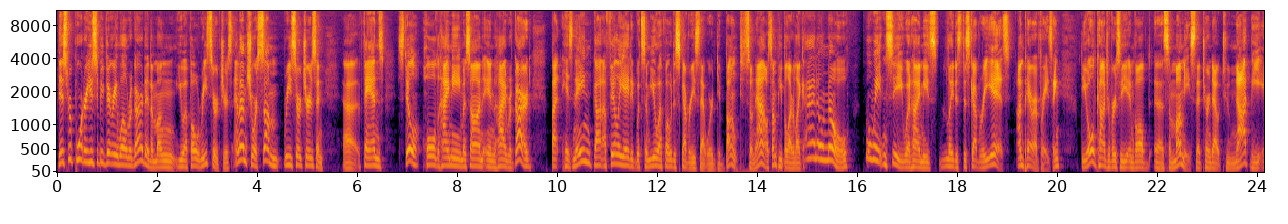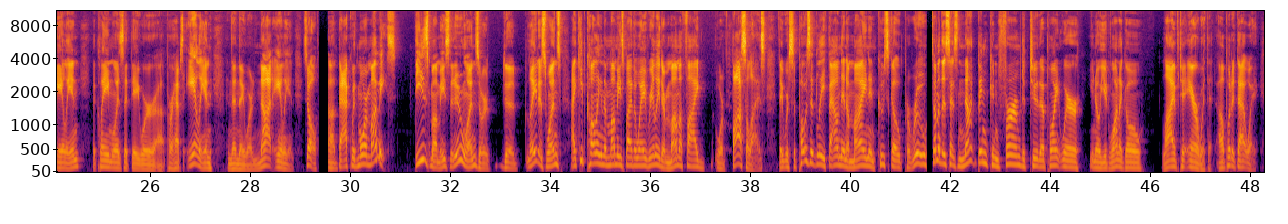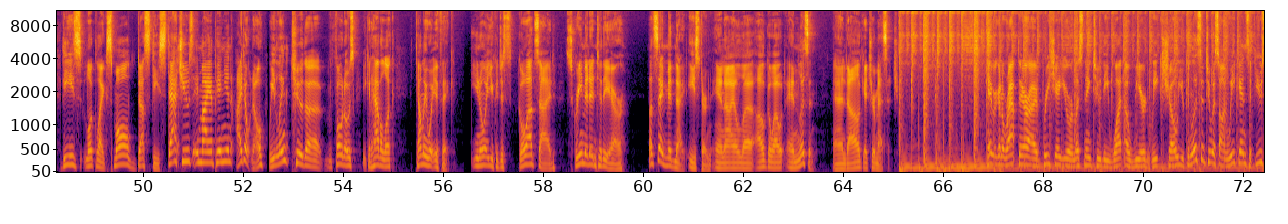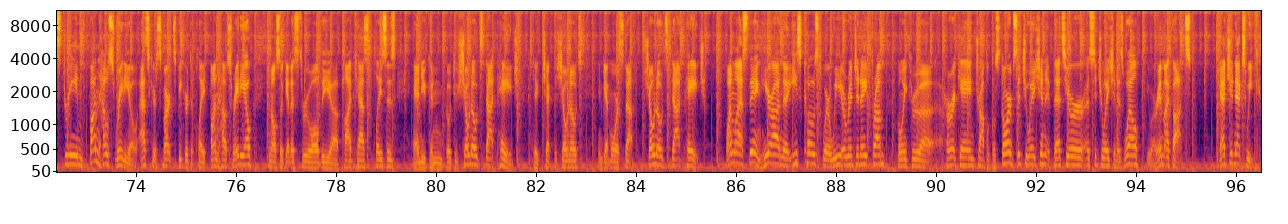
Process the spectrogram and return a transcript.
This reporter used to be very well regarded among UFO researchers, and I'm sure some researchers and uh, fans still hold Jaime Maussan in high regard, but his name got affiliated with some UFO discoveries that were debunked. So now some people are like, I don't know. We'll wait and see what Jaime's latest discovery is. I'm paraphrasing. The old controversy involved uh, some mummies that turned out to not be alien. The claim was that they were uh, perhaps alien, and then they were not alien. So, uh, back with more mummies. These mummies, the new ones or the latest ones, I keep calling them mummies, by the way. Really, they're mummified or fossilized. They were supposedly found in a mine in Cusco, Peru. Some of this has not been confirmed to the point where, you know, you'd want to go live to air with it. I'll put it that way. These look like small, dusty statues, in my opinion. I don't know. We linked to the photos. You can have a look. Tell me what you think. You know what? You could just go outside, scream it into the air. Let's say midnight Eastern, and I'll uh, I'll go out and listen, and I'll get your message. Okay, we're going to wrap there. I appreciate you are listening to the What a Weird Week show. You can listen to us on weekends if you stream Funhouse Radio. Ask your smart speaker to play Funhouse Radio. You can also get us through all the uh, podcast places, and you can go to shownotes.page to check the show notes and get more stuff. Shownotes.page. One last thing here on the East Coast, where we originate from, going through a hurricane, tropical storm situation. If that's your uh, situation as well, you are in my thoughts. Catch you next week.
